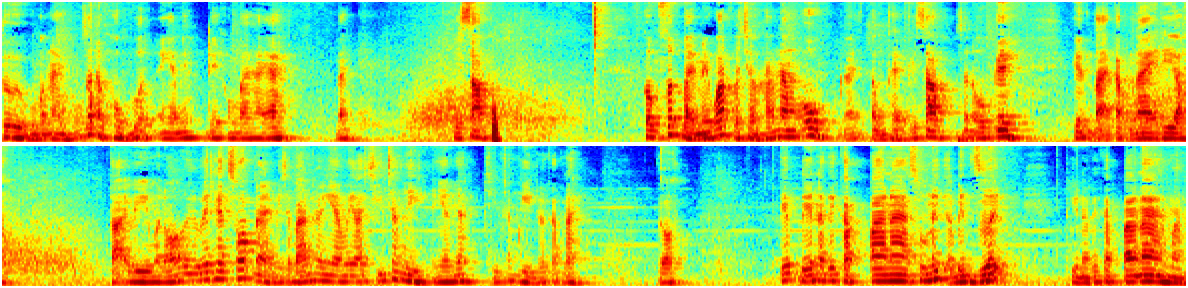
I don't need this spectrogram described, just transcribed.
từ của bọn này cũng rất là khủng luôn, anh em nhé. D032A đây. Phía sau. Công suất 70W và trở kháng 5 ohm. Đấy, tổng thể phía sau, rất là ok. Hiện tại cặp này thì à, tại vì mà nó vết vết headshot này mình sẽ bán cho anh em với giá 900 nghìn, anh em nhé. 900 nghìn cho cặp này. Rồi. Tiếp đến là cái cặp Panasonic ở bên dưới thì là cái cặp Pana mà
